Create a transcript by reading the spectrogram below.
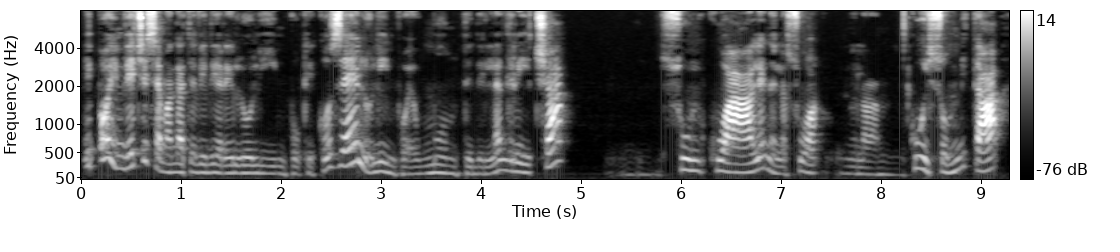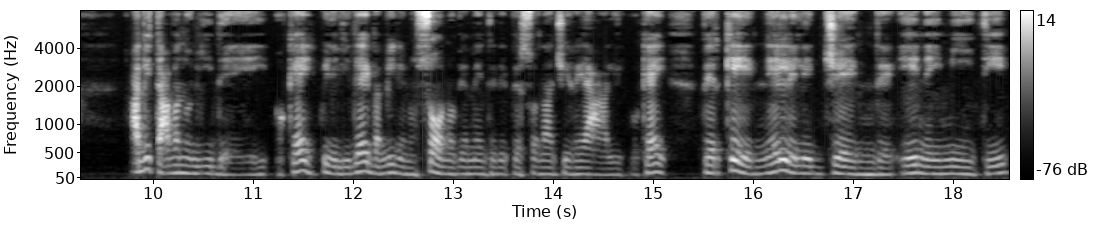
E poi invece siamo andati a vedere l'Olimpo. Che cos'è? L'Olimpo è un monte della Grecia sul quale, nella sua nella cui sommità, abitavano gli dei, ok? Quindi gli dei bambini non sono ovviamente dei personaggi reali, ok? Perché nelle leggende e nei miti,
